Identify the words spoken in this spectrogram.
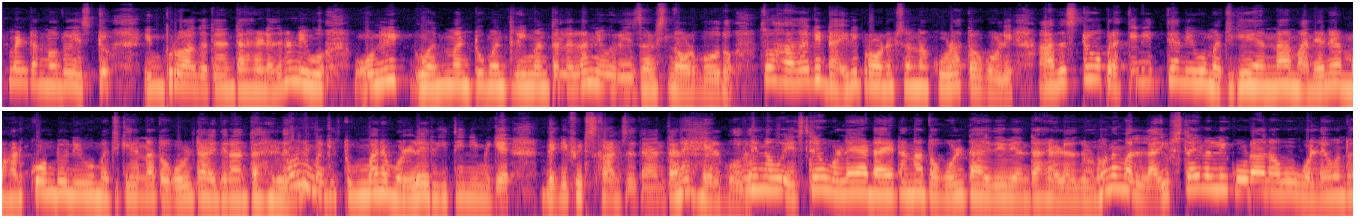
ಡೆವಲಪ್ಮೆಂಟ್ ಅನ್ನೋದು ಎಷ್ಟು ಇಂಪ್ರೂವ್ ಆಗುತ್ತೆ ಅಂತ ಹೇಳಿದ್ರೆ ನೀವು only one month two month three month ಅಲ್ಲೆಲ್ಲ ನೀವು ರಿಸಲ್ಟ್ಸ್ ನೋಡ್ಬೋದು. ಸೊ ಹಾಗಾಗಿ ಡೈರಿ ಪ್ರಾಡಕ್ಟ್ಸ್ ಅನ್ನ ಕೂಡ ತಗೊಳ್ಳಿ. ಆದಷ್ಟು ಪ್ರತಿನಿತ್ಯ ನೀವು ಮಜ್ಜಿಗೆಯನ್ನ ಮನೇನೆ ಮಾಡ್ಕೊಂಡು ನೀವು ಮಜ್ಜಿಗೆಯನ್ನ ತಗೊಳ್ತಾ ಇದ್ದೀರಾ ಅಂತ ಹೇಳಿದ್ರೆ ನಿಮಗೆ ತುಂಬಾನೇ ಒಳ್ಳೆ ರೀತಿ ನಿಮಗೆ ಬೆನಿಫಿಟ್ಸ್ ಕಾಣಿಸುತ್ತೆ ಅಂತಾನೆ ಹೇಳ್ಬೋದು. ಇಲ್ಲಿ ನಾವು ಎಷ್ಟೇ ಒಳ್ಳೆಯ ಡಯಟ್ ಅನ್ನ ತಗೊಳ್ತಾ ಇದ್ದೀವಿ ಅಂತ ಹೇಳಿದ್ರು ನಮ್ಮ ಲೈಫ್ ಸ್ಟೈಲ್ ಅಲ್ಲಿ ಕೂಡ ನಾವು ಒಳ್ಳೆ ಒಂದು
